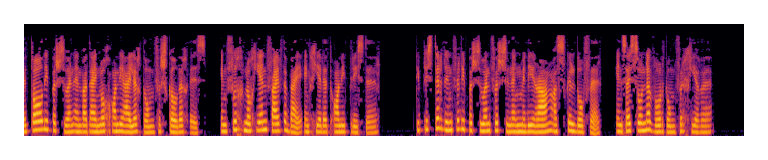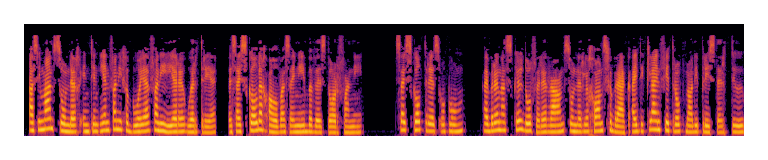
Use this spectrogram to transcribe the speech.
betaal die persoon en wat hij nog aan die heiligdom verschuldig is, en voeg nog een vijfde bij en gee dit aan die priester. Die priester doen voor die persoon versoening met die raam als skuldoffer, en sy sonde word om vergewe. As iemand zondig en ten een van die geboeien van die Heere oortree, is hy skuldig al was hy nie bewust daarvan nie. Sy skuld is op hom, hy bring as skuldoffer een raam zonder lichaamsgebrek uit die klein veetrop naar die priester toe,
